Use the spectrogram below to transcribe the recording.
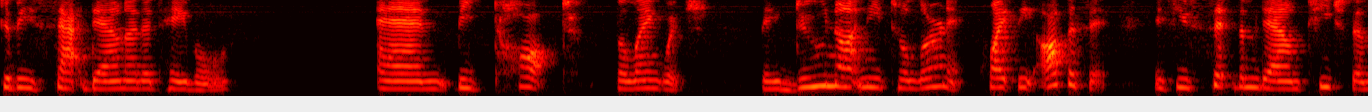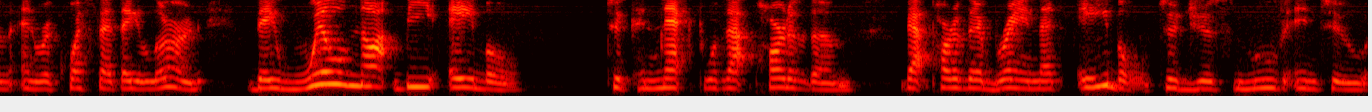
to be sat down at a table and be taught the language they do not need to learn it. Quite the opposite. If you sit them down, teach them, and request that they learn, they will not be able to connect with that part of them, that part of their brain that's able to just move into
